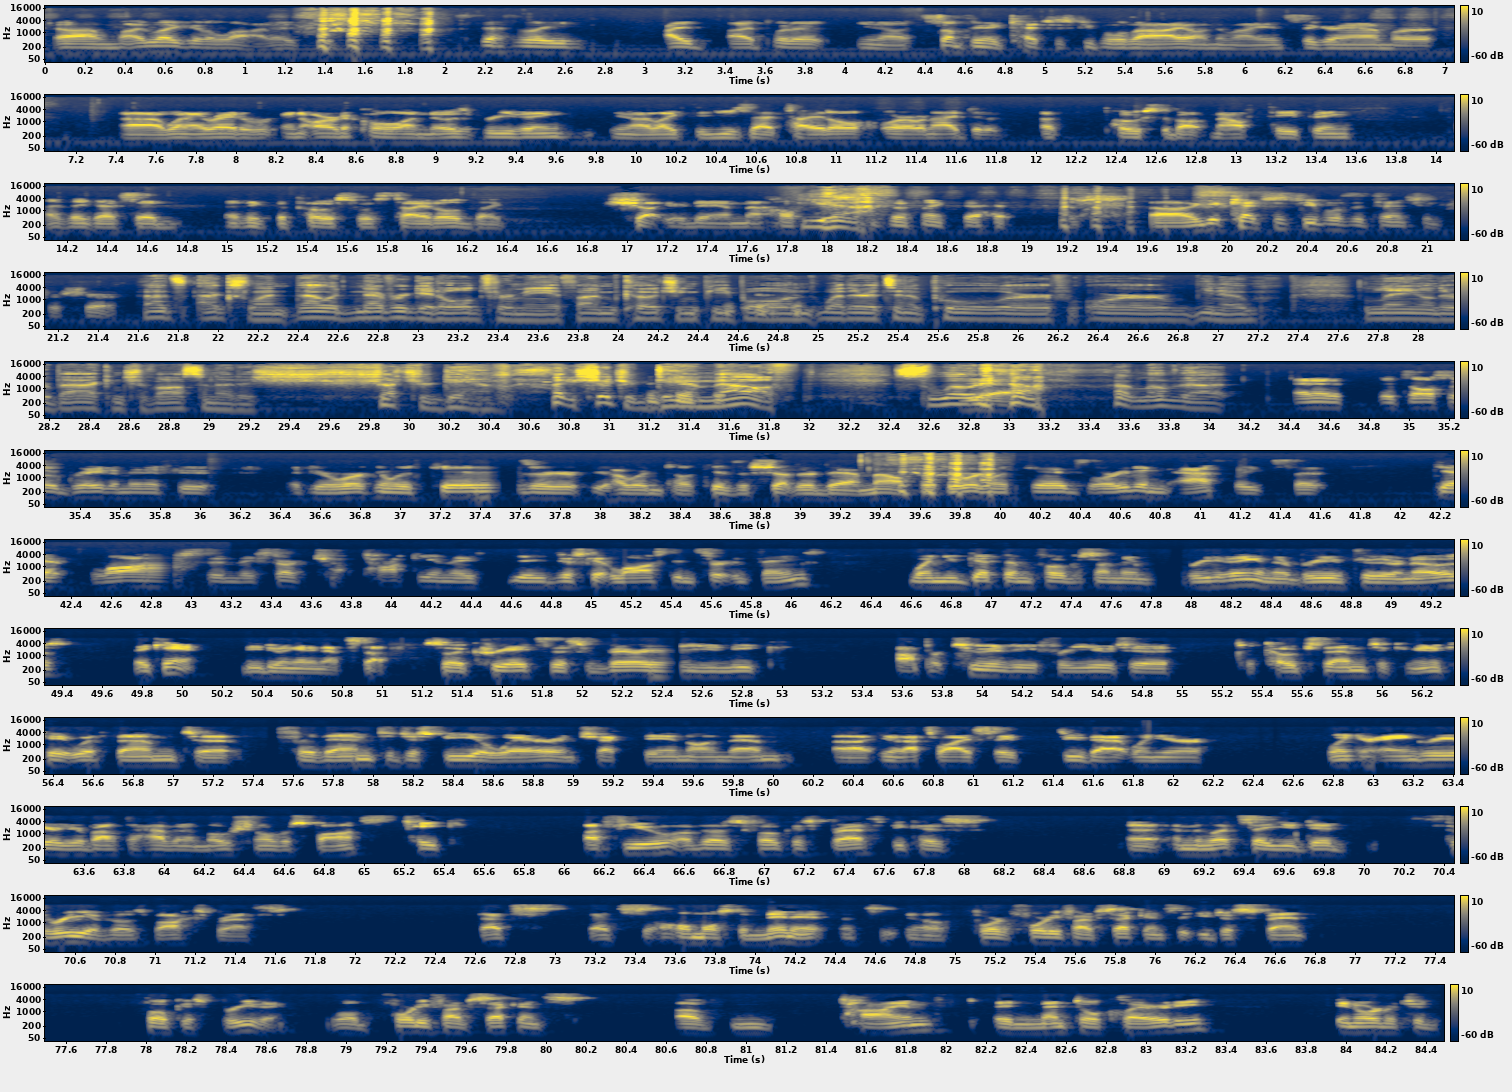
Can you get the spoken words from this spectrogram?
um, I like it a lot. It's, definitely, I, I put it, you know, it's something that catches people's eye onto my Instagram or uh, when I write a, an article on nose breathing, you know, I like to use that title. Or when I did a, a post about mouth taping, I think I said, I think the post was titled like shut your damn mouth. Yeah. Something like that. Uh, it catches people's attention for sure. That's excellent. That would never get old for me if I'm coaching people, whether it's in a pool or, or you know, laying on their back in shavasana to shut your damn, shut your damn mouth, slow yeah. down. I love that. And it, it's also great. I mean, if you if you're working with kids, or I wouldn't tell kids to shut their damn mouth. But if you're working with kids, or even athletes that get lost and they start ch- talking and they, they just get lost in certain things when you get them focused on their breathing and they're breathing through their nose, they can't be doing any of that stuff. So it creates this very unique opportunity for you to to coach them, to communicate with them, to for them to just be aware and checked in on them. Uh, you know, that's why I say do that when you're when you're angry or you're about to have an emotional response. Take a few of those focused breaths because, uh, I mean, let's say you did three of those box breaths that's that's almost a minute. That's you know 40, 45 seconds that you just spent focused breathing. Well, 45 seconds of time in mental clarity in order to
